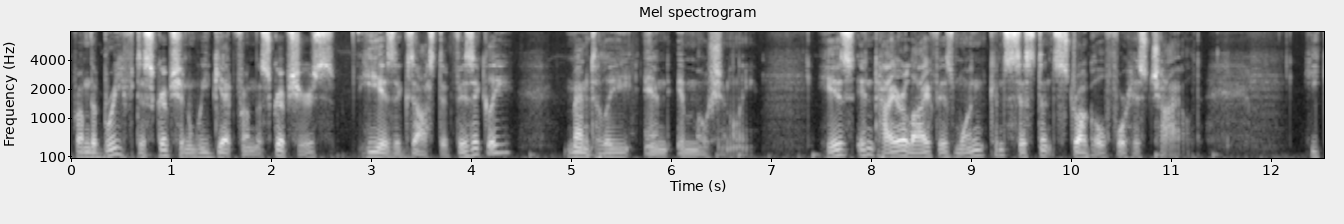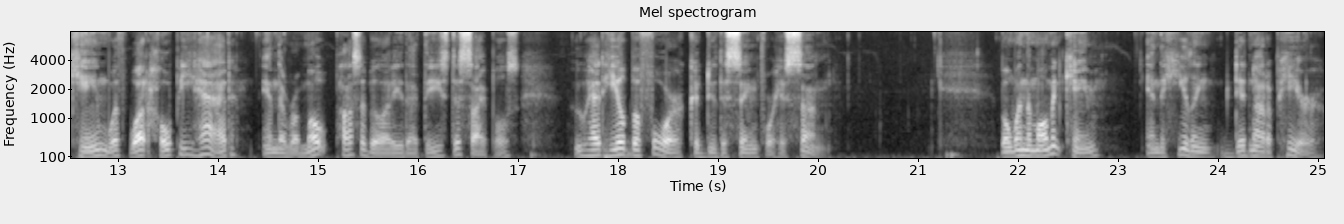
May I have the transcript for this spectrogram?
From the brief description we get from the scriptures, he is exhausted physically, mentally, and emotionally. His entire life is one consistent struggle for his child. He came with what hope he had in the remote possibility that these disciples, who had healed before, could do the same for his son. But when the moment came and the healing did not appear,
